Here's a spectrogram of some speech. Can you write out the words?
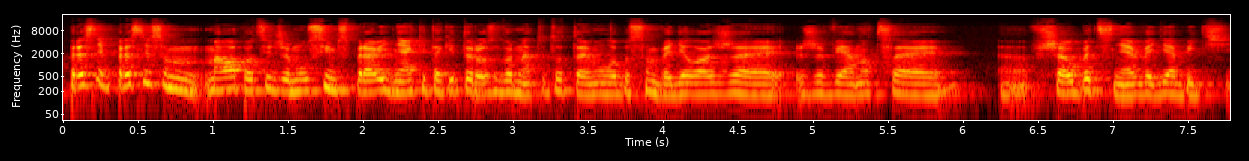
presne, presne som mala pocit, že musím spraviť nejaký takýto rozhovor na túto tému, lebo som vedela, že, že Vianoce e, všeobecne vedia byť e,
